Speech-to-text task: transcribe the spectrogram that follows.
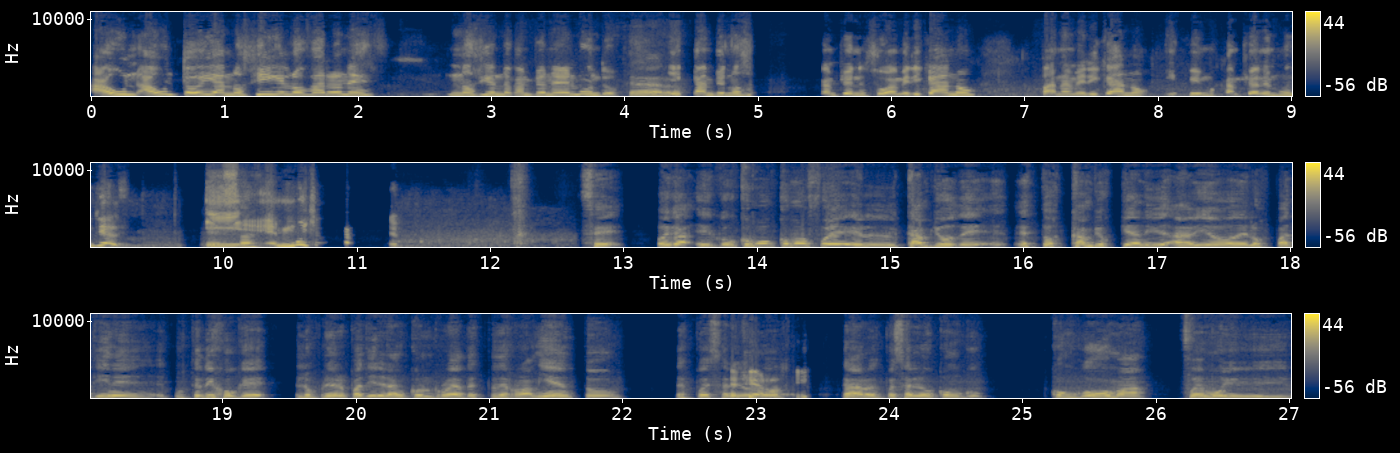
aún, aún todavía no siguen los varones no siendo campeones del mundo. Y en cambio nosotros campeones sudamericanos, panamericanos y fuimos campeones mundiales. Y en muchas Sí. Oiga, ¿y cómo, ¿cómo fue el cambio de estos cambios que han habido de los patines? Usted dijo que los primeros patines eran con ruedas de este derramamiento, después salieron, claro, después salieron con, con goma, fue muy,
